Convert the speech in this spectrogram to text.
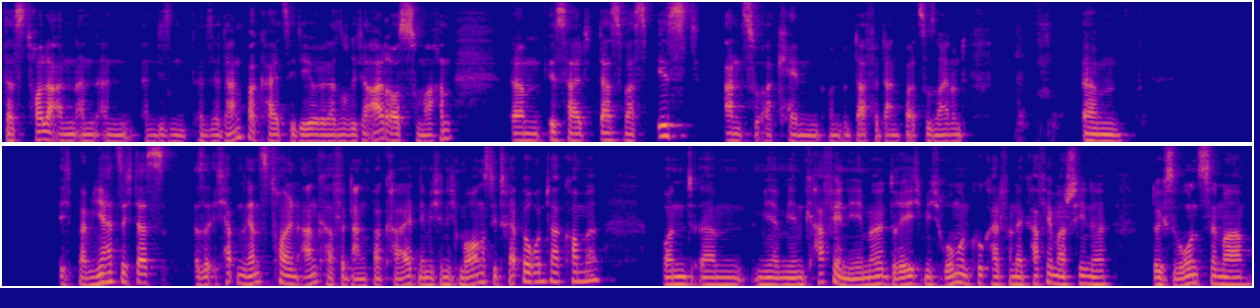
das Tolle an, an, an, an, diesen, an dieser Dankbarkeitsidee oder da so ein Ritual draus zu machen, ähm, ist halt das, was ist, anzuerkennen und, und dafür dankbar zu sein. Und ähm, ich, bei mir hat sich das, also ich habe einen ganz tollen Anker für Dankbarkeit, nämlich wenn ich morgens die Treppe runterkomme, und ähm, mir, mir einen Kaffee nehme, drehe ich mich rum und gucke halt von der Kaffeemaschine durchs Wohnzimmer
